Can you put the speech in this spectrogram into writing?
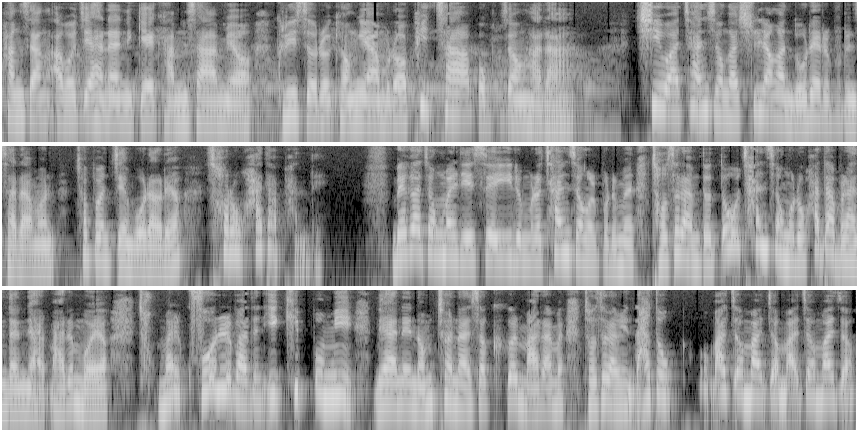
항상 아버지 하나님께 감사하며 그리스도를 경외함으로 피차 복종하라. 시와 찬송과 신령한 노래를 부른 사람은 첫 번째 뭐라 그래요? 서로 화답한대. 내가 정말 예수의 이름으로 찬송을 부르면 저 사람도 또 찬송으로 화답을 한다는 말은 뭐예요? 정말 구원을 받은 이 기쁨이 내 안에 넘쳐나서 그걸 말하면 저 사람이 나도 어, 맞아 맞아 맞아 맞아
